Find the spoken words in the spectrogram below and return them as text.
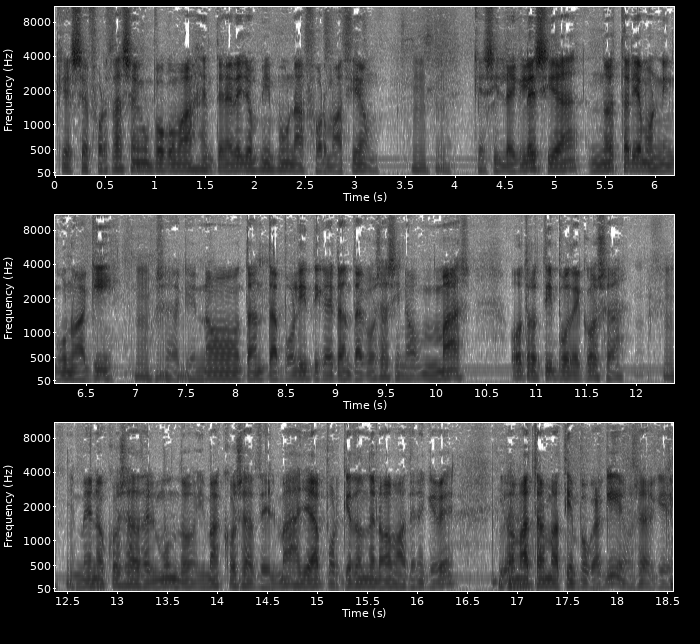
que se esforzasen un poco más en tener ellos mismos una formación. Que sin la iglesia no estaríamos ninguno aquí. O sea, que no tanta política y tanta cosa, sino más otro tipo de cosas menos cosas del mundo y más cosas del más allá, porque es donde nos vamos a tener que ver. Y vamos a estar más tiempo que aquí, o sea que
